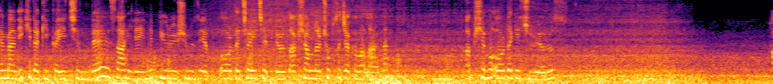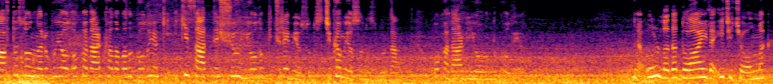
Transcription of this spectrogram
Hemen iki dakika içinde sahile inip yürüyüşümüzü yapıp orada çay içebiliyoruz. Akşamları çok sıcak havalarda. Akşamı orada geçiriyoruz. Hafta sonları bu yol o kadar kalabalık oluyor ki iki saatte şu yolu bitiremiyorsunuz. Çıkamıyorsunuz buradan. O kadar bir yoğunluk oluyor. Urla'da doğayla iç içe olmak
